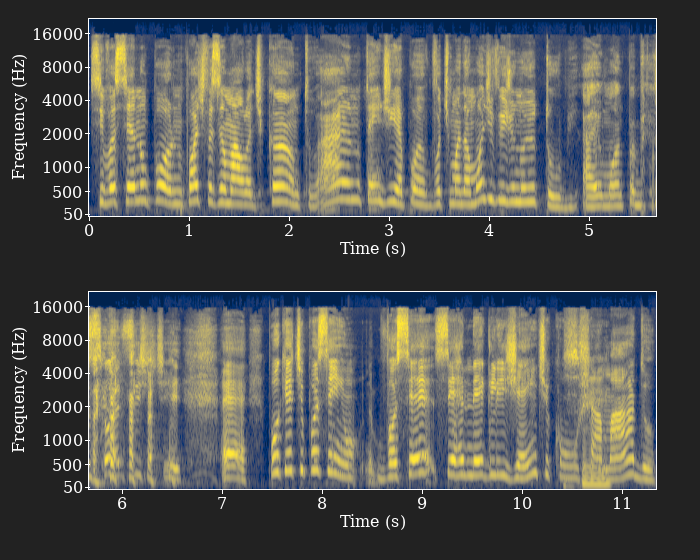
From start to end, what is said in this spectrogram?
Se você não, pô, não pode fazer uma aula de canto, ah, eu não tenho dinheiro, pô, eu vou te mandar um monte de vídeo no YouTube. Aí eu mando pra pessoa assistir. é, porque, tipo assim, você ser negligente com Sim. o chamado,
